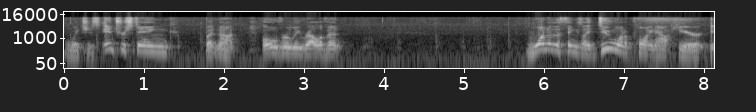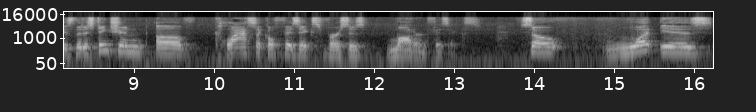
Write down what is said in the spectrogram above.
which is interesting but not overly relevant. One of the things I do want to point out here is the distinction of classical physics versus modern physics. So, what is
